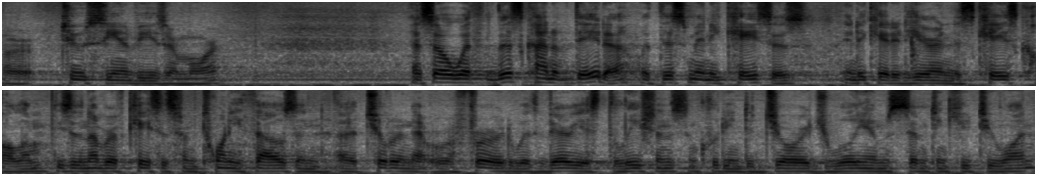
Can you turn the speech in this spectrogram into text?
or two CNVs or more. And so with this kind of data, with this many cases indicated here in this case column, these are the number of cases from 20,000 uh, children that were referred with various deletions, including DiGeorge Williams 17q21.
